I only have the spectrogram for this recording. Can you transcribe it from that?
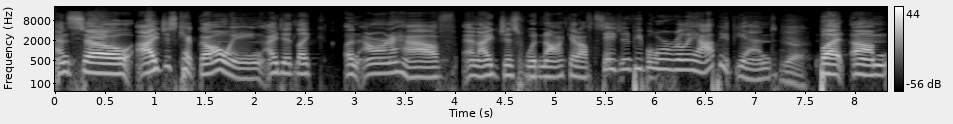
And so I just kept going. I did like an hour and a half, and I just would not get off the stage. And people were really happy at the end. Yeah. But um,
